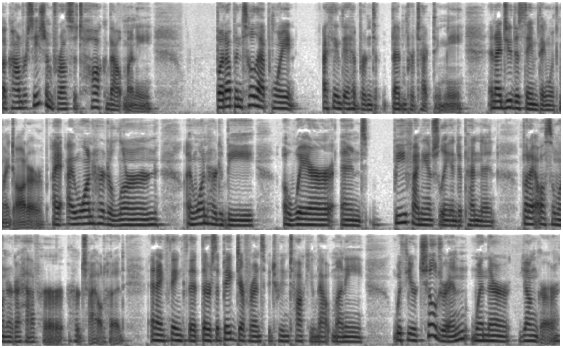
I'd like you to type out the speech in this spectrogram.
a conversation for us to talk about money. But up until that point, I think they have been protecting me. And I do the same thing with my daughter. I, I, want her to learn, I want her to be aware and be financially independent, but I also want her to have her, her childhood. And I think that there's a big difference between talking about money with your children when they're younger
